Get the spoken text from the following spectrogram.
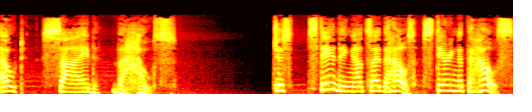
outside the house. Just standing outside the house, staring at the house.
